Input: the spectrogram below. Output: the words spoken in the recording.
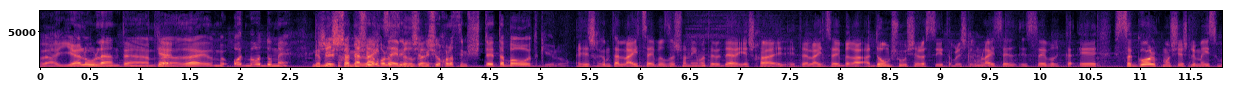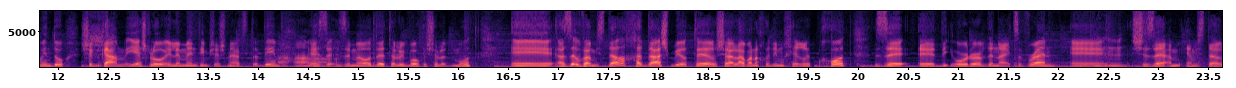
וה Yellow Lanterns, כן. זה מאוד מאוד דומה. גם יש לך את ה lightsaber הזה. שמישהו יכול לשים שתי טבעות כאילו. אז יש לך גם את ה lightsaber זה שונים, אתה יודע, יש לך את ה lightsaber האדום שהוא של הסית, אבל יש לך גם lightsaber אה, סגול, כמו שיש למייס ווינדו, שגם יש לו אלמנטים של שני הצדדים. אה, זה, זה מאוד אה, תלוי באופי של הדמות. אה, אז זהו, והמסדר החדש ביותר, שעליו אנחנו יודעים הכי הרבה פחות, זה אה, The Order of the Knights of Ren, אה, שזה המ- המסדר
